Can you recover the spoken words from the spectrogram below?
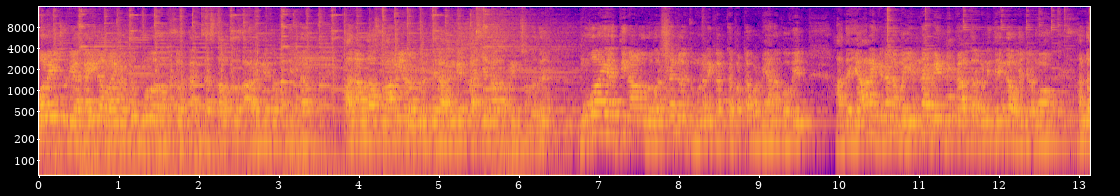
ஓலைச்சுடைய கையில வாங்கி வந்து பூலோக மக்களுக்கு இந்த ஸ்தலத்துல தான் அரங்கேற்றம் பண்ணிட்டார் அதனாலதான் சுவாமியோட விருது அரங்கேற்ற ஐயனார் அப்படின்னு சொல்றது. மூவாயிரத்தி நானூறு வருஷங்களுக்கு முன்னாடி கட்டப்பட்ட பழமையான கோவில். அந்த யானை கிட்ட நம்ம என்ன வேண்டி பிரார்த்தனை பண்ணி தேங்காய் உடைக்கிறோமோ அந்த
